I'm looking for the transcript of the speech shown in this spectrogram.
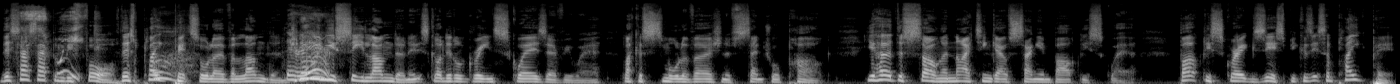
This has happened before. There's plague oh. pits all over London. Do you There know when you see London, it's got little green squares everywhere, like a smaller version of Central Park? You heard the song A Nightingale Sang in Berkeley Square. Berkeley Square exists because it's a plague pit,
